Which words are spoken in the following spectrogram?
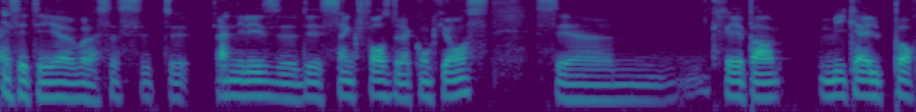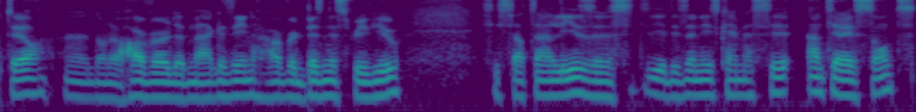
Et c'était euh, voilà, cette analyse des cinq forces de la concurrence. C'est euh, créé par Michael Porter euh, dans le Harvard Magazine, Harvard Business Review. Si certains lisent, il y a des analyses quand même assez intéressantes.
